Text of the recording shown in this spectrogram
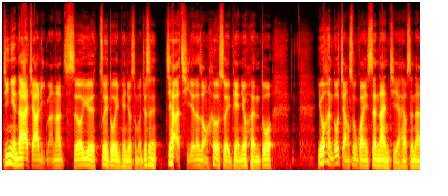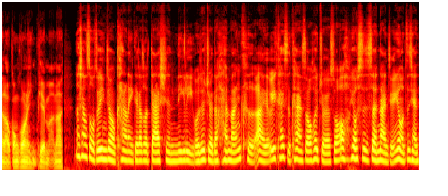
今年待在家里嘛，那十二月最多影片就什么？就是假期的那种贺岁片，有很多有很多讲述关于圣诞节还有圣诞老公公的影片嘛，那。那像是我最近就有看了一个叫做《Dash and Lily》，我就觉得还蛮可爱的。我一开始看的时候会觉得说，哦，又是圣诞节，因为我之前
